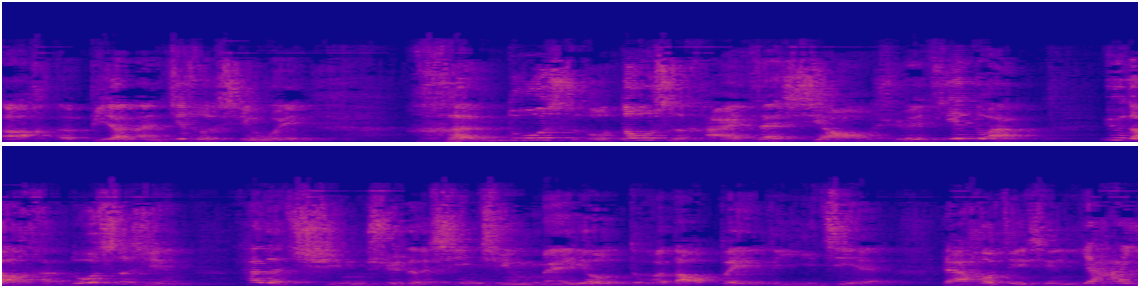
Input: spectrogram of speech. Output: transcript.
啊呃比较难接受的行为。很多时候都是孩子在小学阶段遇到很多事情，他的情绪、他的心情没有得到被理解，然后进行压抑、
